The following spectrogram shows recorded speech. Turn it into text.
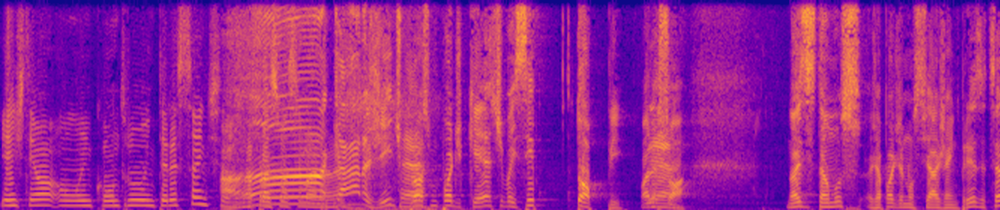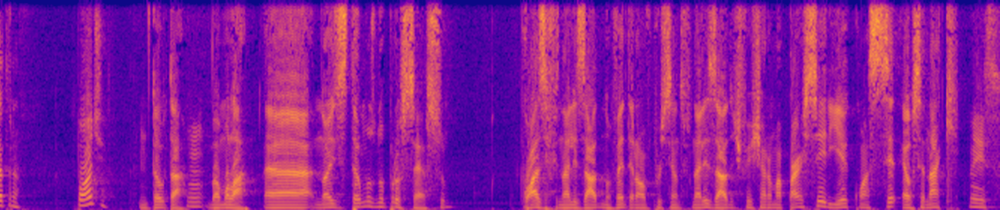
E a gente tem um, um encontro interessante né, Ah, na próxima semana. né? cara, gente, o É. próximo podcast vai ser top. Olha É. só. Nós estamos. Já pode anunciar já a empresa, etc? Pode? Então tá, Hum. vamos lá. Ah, nós estamos no processo, quase finalizado, 99% finalizado, de fechar uma parceria com a Se- é o Senac, Isso.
